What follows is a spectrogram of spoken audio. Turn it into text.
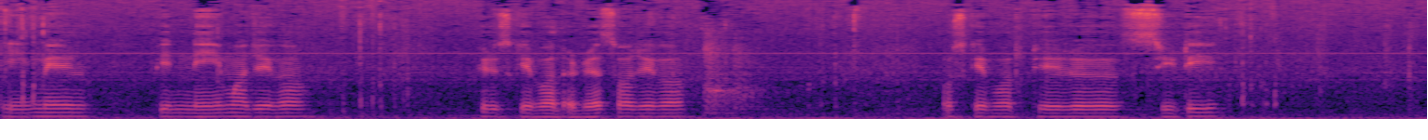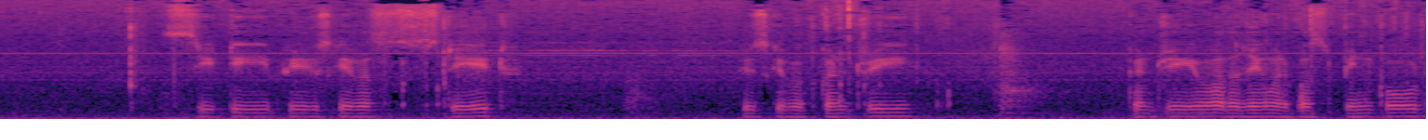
ای میل پھر نیم آ جائے گا، پھر اس کے بعد ایڈریس آ جائے گا، اس کے بعد پھر سٹی سٹی پھر اس کے بعد اسٹیٹ پھر اس کے بعد کنٹری کنٹری کے بعد آ جائے گا ہمارے پاس پن کوڈ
